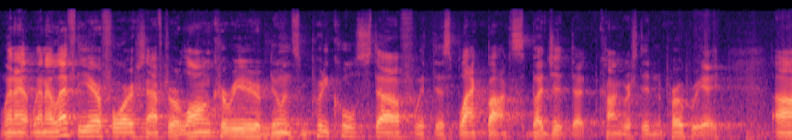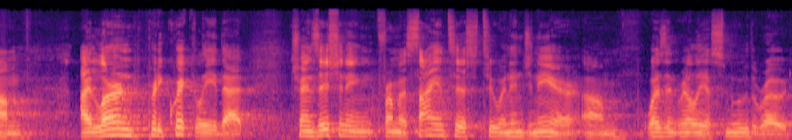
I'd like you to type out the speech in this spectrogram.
when, I, when I left the Air Force after a long career of doing some pretty cool stuff with this black box budget that Congress didn't appropriate, um, I learned pretty quickly that transitioning from a scientist to an engineer um, wasn't really a smooth road.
